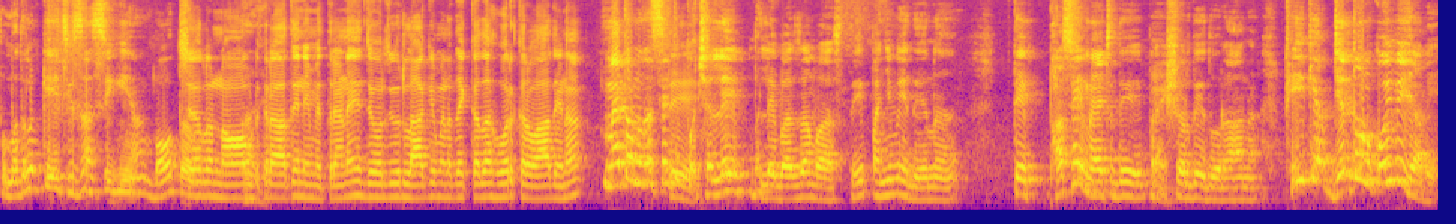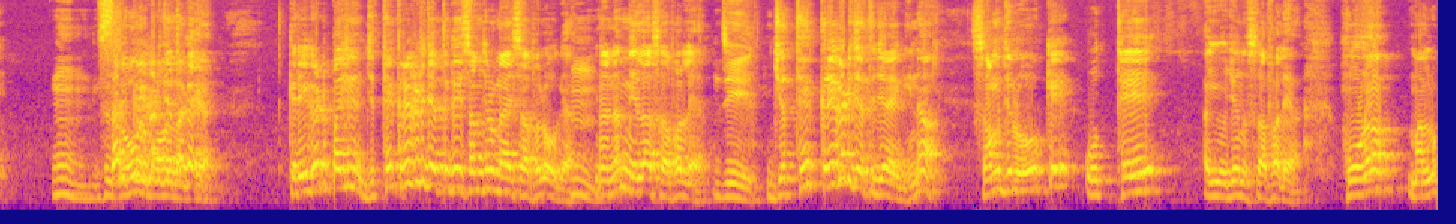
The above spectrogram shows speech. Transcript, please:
ਤਾਂ ਮਤਲਬ ਕਿ ਇਹ ਚੀਜ਼ਾਂ ਸੀਗੀਆਂ ਬਹੁਤ। ਚਲੋ ਨੌ ਆਊਟ ਕਰਾਤੇ ਨੇ ਮਿੱਤਰਾਂ ਨੇ ਜ਼ੋਰ ਜ਼ੋਰ ਲਾ ਕੇ ਮੈਨੂੰ ਤਾਂ ਇੱਕ ਅਦਾ ਹੋਰ ਕਰਵਾ ਦੇਣਾ। ਮੈਂ ਤੁਹਾਨੂੰ ਦੱਸਿਆ ਕਿ ਪੁਛਲੇ ਬੱਲੇਬਾਜ਼ਾਂ ਵਾਸਤੇ ਪੰਜਵੇਂ ਦਿਨ ਤੇ ਫਸੇ ਮੈਚ ਦੇ ਪ੍ਰੈਸ਼ਰ ਦੇ ਦੌਰਾਨ ਠੀਕ ਹੈ? ਜਿੱਤ ਹੁਣ ਕੋਈ ਵੀ ਜਾਵੇ। ਹੂੰ ਜ਼ੋਰ ਬਹੁਤ ਜਿੱਤ ਲੱਗ ਗਏ ਗਿਆ। ਕ੍ਰਿਕਟ ਪਹਿਲੇ ਜਿੱਥੇ ਕ੍ਰਿਕਟ ਜਿੱਤ ਗਈ ਸਮਝ ਲਓ ਮੈਚ ਸਫਲ ਹੋ ਗਿਆ। ਨਾ ਨਾ ਮੇਲਾ ਸਫਲ ਹੈ ਜੀ। ਜਿੱਥੇ ਕ੍ਰਿਕਟ ਜਿੱਤ ਜਾਏਗੀ ਨਾ ਸਮਝ ਲਓ ਕਿ ਉੱਥੇ ਆਯੋਜਨ ਸਫਲ ਆ। ਹੁਣ ਮੰਨ ਲਓ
